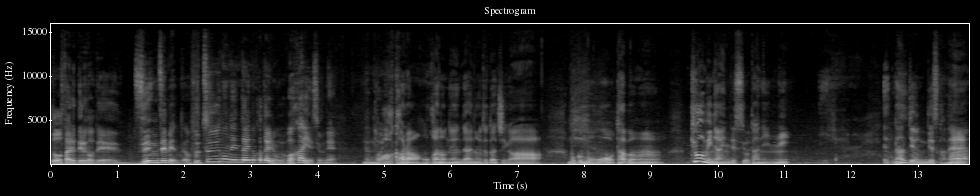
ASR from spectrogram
トをされてるので全然め普通の年代の方よりも若いですよね。やっぱり。分からん他の年代の人たちが。僕もう多分興味ないんですよ他人に。えなんて言うんですかね、はい。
